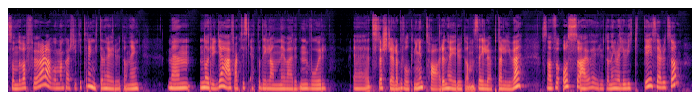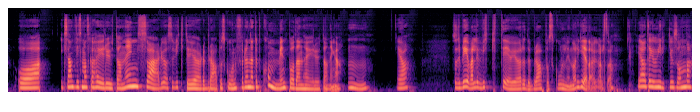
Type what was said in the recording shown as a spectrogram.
sånn det var før, da, hvor man kanskje ikke trengte en høyere utdanning. Men Norge er faktisk et av de landene i verden hvor eh, størst del av befolkningen tar en høyere utdannelse i løpet av livet. Sånn at for oss så er jo høyere utdanning veldig viktig, ser det ut som. Og hvis man skal ha høyere utdanning, så er det jo også viktig å gjøre det bra på skolen for å nettopp komme inn på den høyere utdanninga. Mm. Ja. Så det blir jo veldig viktig å gjøre det bra på skolen i Norge i dag, altså. Ja, det virker jo sånn, da.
